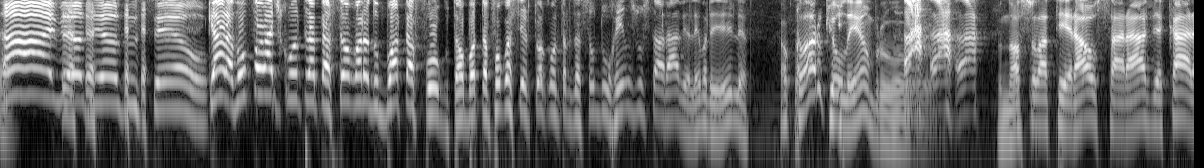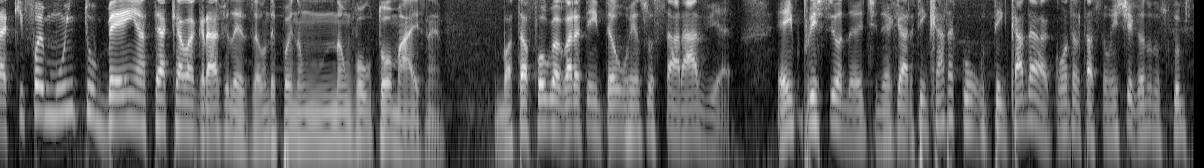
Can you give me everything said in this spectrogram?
Ai, meu Deus do céu. Cara, vamos falar de contratação agora do Botafogo, tá? O Botafogo acertou a contratação do Renzo Saravia, lembra dele, Leandro? É claro que eu lembro. o nosso lateral, Saravia, cara, que foi muito bem até aquela grave lesão, depois não, não voltou mais, né? Botafogo agora tem então o Renzo Saravia. É impressionante, né, cara? Tem cada, tem cada contratação aí chegando nos clubes.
